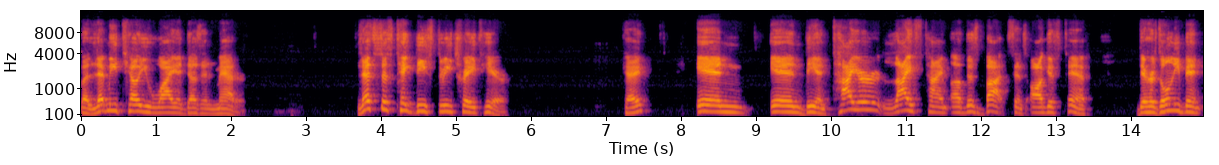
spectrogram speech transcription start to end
but let me tell you why it doesn't matter. Let's just take these three trades here. Okay. In in the entire lifetime of this bot since August 10th, there has only been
